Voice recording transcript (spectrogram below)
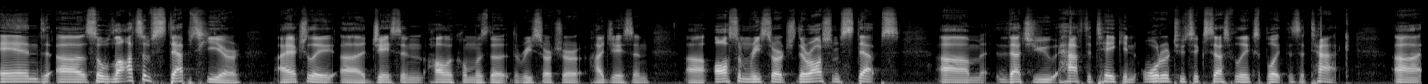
And uh, so lots of steps here. I actually, uh, Jason Holcomb was the, the researcher. Hi, Jason. Uh, awesome research. There are some steps um, that you have to take in order to successfully exploit this attack. Uh,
